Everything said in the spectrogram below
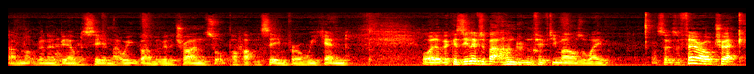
I'm not going to be able to see him that week, but I'm going to try and sort of pop up and see him for a weekend, or whatever, because he lives about 150 miles away. So it's a fair old trek,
